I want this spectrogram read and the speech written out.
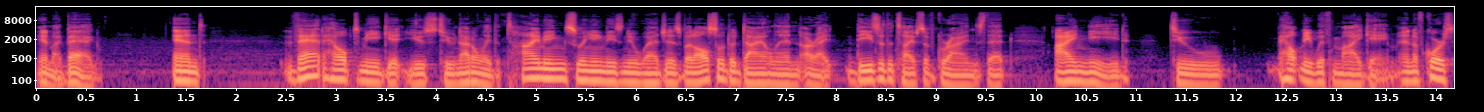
in my bag. And that helped me get used to not only the timing swinging these new wedges, but also to dial in all right, these are the types of grinds that I need to help me with my game. And of course,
